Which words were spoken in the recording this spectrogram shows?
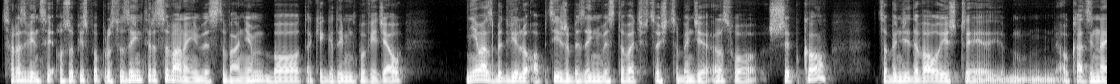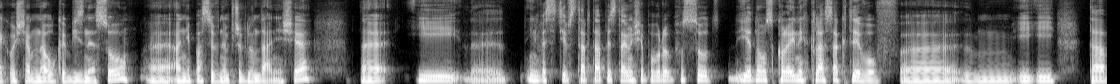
coraz więcej osób jest po prostu zainteresowane inwestowaniem, bo tak jak Gedemin powiedział, nie ma zbyt wielu opcji, żeby zainwestować w coś, co będzie rosło szybko, co będzie dawało jeszcze mm, okazję na jakąś tam naukę biznesu, e, a nie pasywne przyglądanie się. I e, inwestycje w startupy stają się po prostu jedną z kolejnych klas aktywów e, i, i ta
